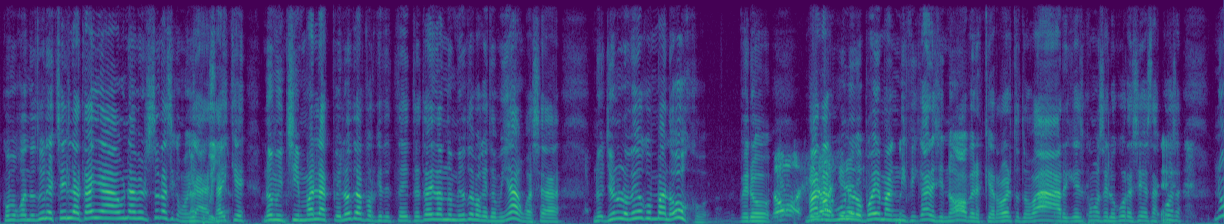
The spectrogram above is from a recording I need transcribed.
como cuando tú le echáis la talla a una persona así como, La ya, sabes que no me hinchís más las pelotas porque te, te, te estáis dando un minuto para que tome agua. O sea, no- yo no lo veo con malos ojos, pero No, si más de alguno si no- lo puede magnificar y decir, no, pero es que Roberto Tobar, que es cómo se le ocurre decir esas cosas. No,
